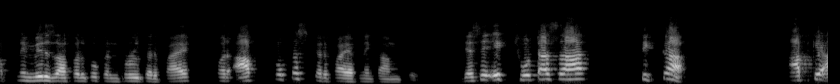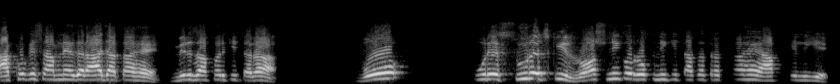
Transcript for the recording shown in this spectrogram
अपने मिर जाफ़र को कंट्रोल कर पाए और आप फोकस कर पाए अपने काम पे। जैसे एक छोटा सा सिक्का आपके आँखों के सामने अगर आ जाता है मिर जाफ़र की तरह, वो पूरे सूरज की रोशनी को रोकने की ताकत रखता है आपके लिए,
